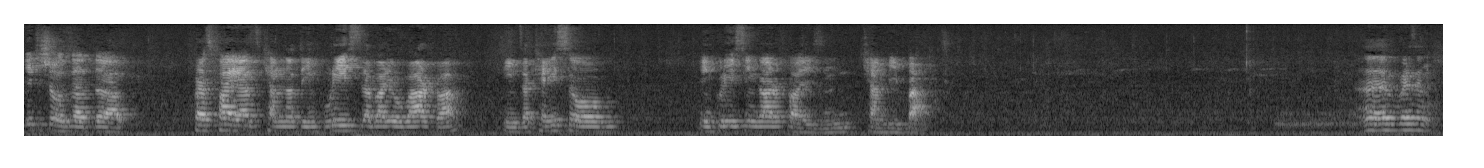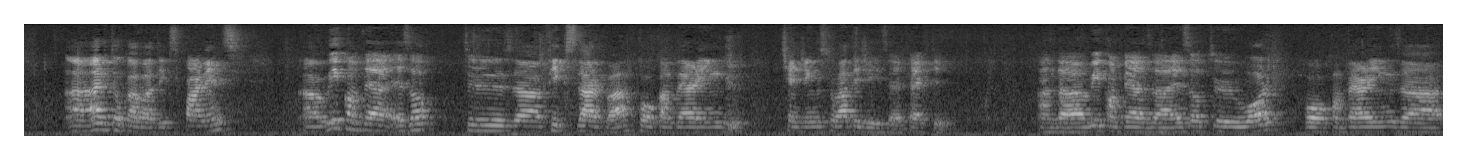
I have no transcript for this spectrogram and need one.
It shows that the classifiers cannot increase the value of alpha. In the case of increasing alpha is, can be bad. Uh, I'll talk about experiments. Uh, we compare ESO to the fixed alpha for comparing changing strategies effective. And uh, we compare the ESO to Wolve for comparing the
